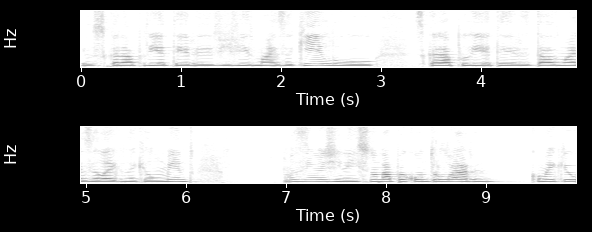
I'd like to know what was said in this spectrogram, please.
eu se calhar podia ter vivido mais aquilo, ou se calhar podia ter estado mais alegre naquele momento. Mas imagina, isso não dá para controlar. Como é que eu.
